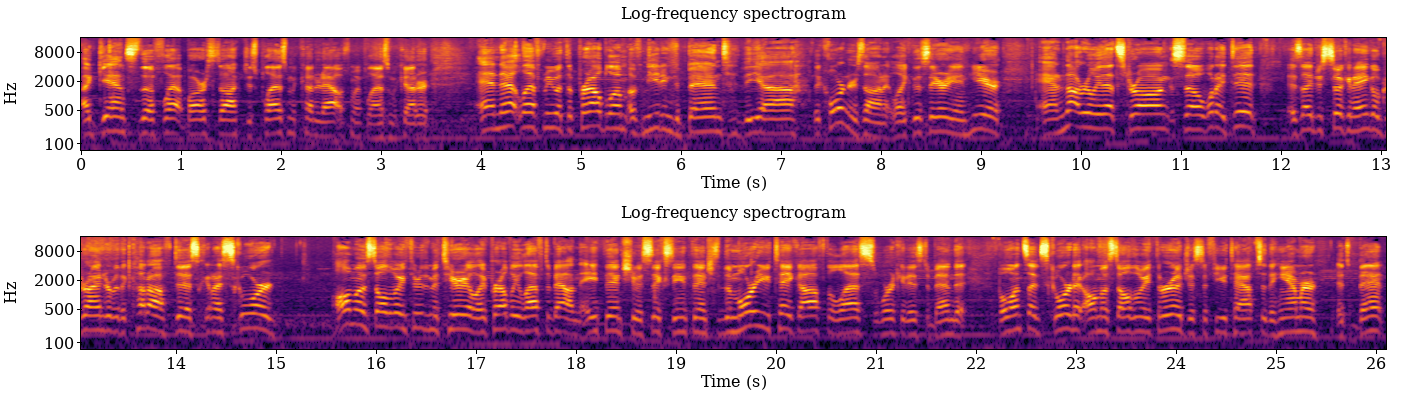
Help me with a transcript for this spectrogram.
against the flat bar stock, just plasma cut it out with my plasma cutter. And that left me with the problem of needing to bend the, uh, the corners on it, like this area in here. And I'm not really that strong, so what I did is I just took an angle grinder with a cutoff disc and I scored almost all the way through the material. I probably left about an eighth inch to a 16th inch. The more you take off, the less work it is to bend it. But once I've scored it almost all the way through, just a few taps of the hammer, it's bent.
